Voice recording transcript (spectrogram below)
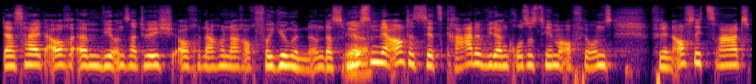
dass halt auch ähm, wir uns natürlich auch nach und nach auch verjüngen. Und das ja. müssen wir auch. Das ist jetzt gerade wieder ein großes Thema auch für uns, für den Aufsichtsrat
